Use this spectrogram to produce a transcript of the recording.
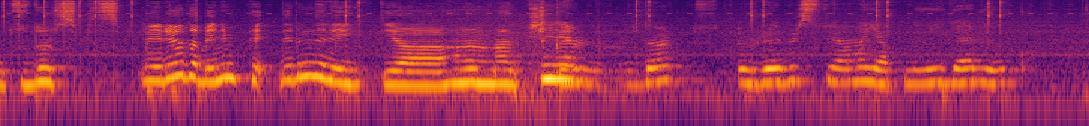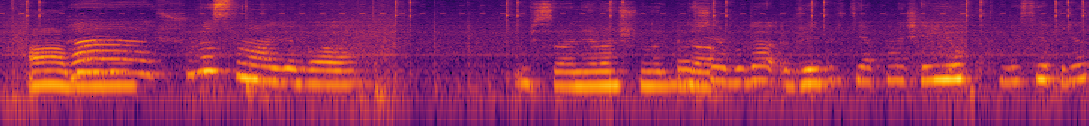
34 speed, veriyor da benim petlerim nereye gitti ya? Hemen ben çıkarım. 4 reverse diyor ama yapmaya yer yok. Aa Ha, doğru. şurası mı acaba? Bir saniye ben şunları bir daha. Arkadaşlar burada rebirth yapma şeyi yok. Nasıl yapacağız?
